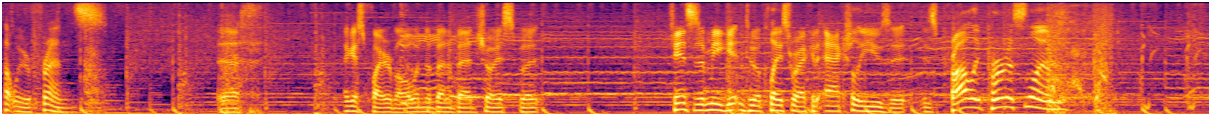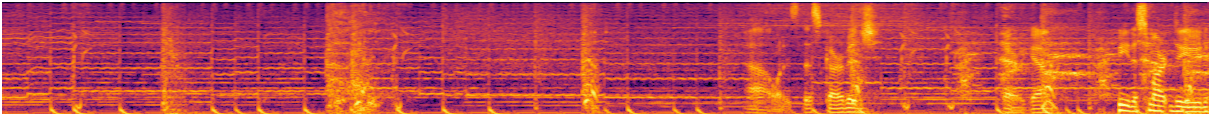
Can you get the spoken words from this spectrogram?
Thought we were friends. Ugh. I guess Fireball wouldn't have been a bad choice, but chances of me getting to a place where I could actually use it is probably pretty slim. Oh, what is this garbage? There we go. Be the smart dude.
